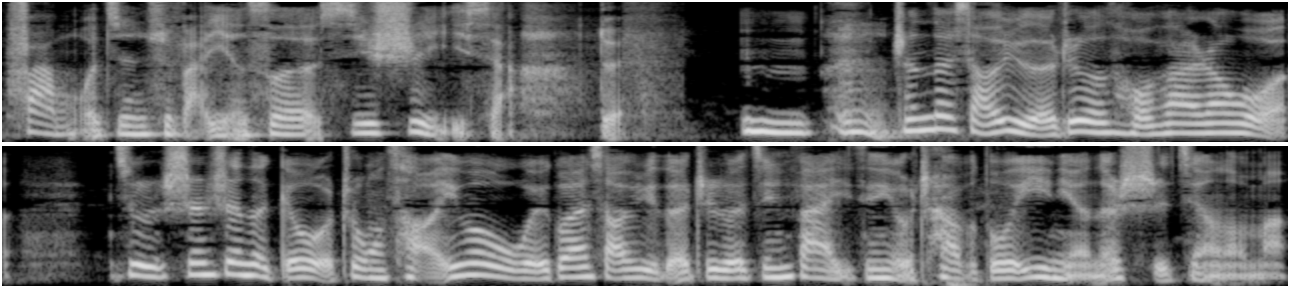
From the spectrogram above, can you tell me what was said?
发膜进去，把颜色稀释一下。对，嗯嗯，真的，小雨的这个头发让我。就深深的给我种草，因为我围观小雨的这个金发已经有差不多一年的时间了嘛。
